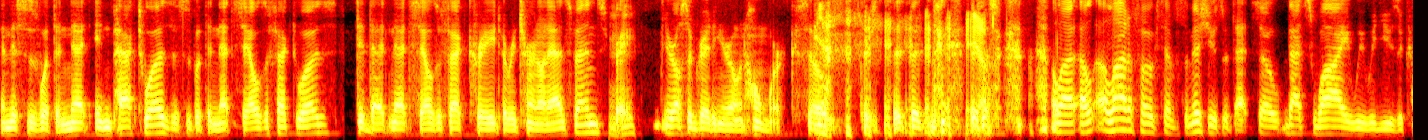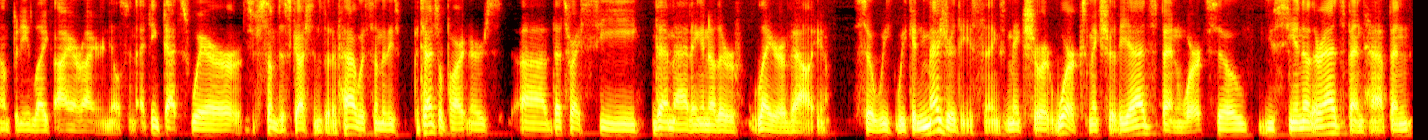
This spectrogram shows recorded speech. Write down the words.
And this is what the net impact was. This is what the net sales effect was. Did that net sales effect create a return on ad spend? Mm-hmm. Great. You're also grading your own homework. So yeah. there's, there, there, there's yeah. a, a, lot a, a, lot of folks have some issues with that. So that's why we would use a company like IRI or Nielsen. I think that's where some discussions that I've had with some of these potential partners, uh, that's where I see them adding another layer of value. So we, we can measure these things, make sure it works, make sure the ad spend works. So you see another ad spend happen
